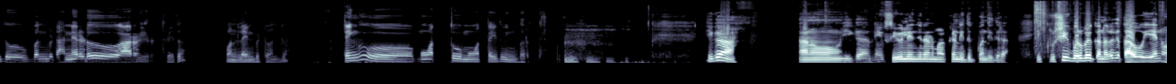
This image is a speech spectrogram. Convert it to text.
ಇದು ಬಂದ್ಬಿಟ್ಟು ಹನ್ನೆರಡು ಆರು ಇರುತ್ತೆ ಇದು ಒಂದು ಲೈನ್ ಬಿಟ್ಟು ಒಂದು ತೆಂಗು ಮೂವತ್ತು ಮೂವತ್ತೈದು ಹಿಂಗೆ ಬರುತ್ತೆ. ಈಗ ನಾನು ಈಗ ನೀವು ಸಿವಿಲ್ ಇಂಜಿನಿಯರ್ ಮಾಡ್ಕೊಂಡು ಇದಕ್ಕೆ ಬಂದಿದ್ದೀರಾ. ಈ ಕೃಷಿಗೆ ಬರ್ಬೇಕನ್ನೋದಕ್ಕೆ ತಾವು ಏನು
